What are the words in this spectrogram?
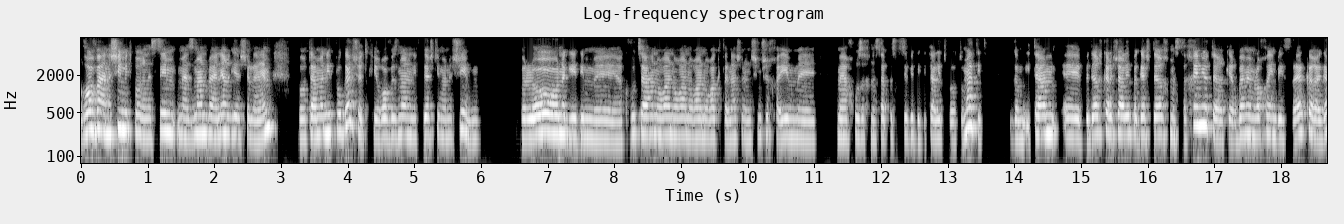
רוב האנשים מתפרנסים מהזמן והאנרגיה שלהם, ואותם אני פוגשת, כי רוב הזמן אני נפגשת עם אנשים, ולא נגיד עם uh, הקבוצה הנורא נורא נורא נורא קטנה של אנשים שחיים uh, 100% הכנסה פסיבית דיגיטלית ואוטומטית. גם איתם בדרך כלל אפשר להיפגש דרך מסכים יותר, כי הרבה מהם לא חיים בישראל כרגע.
